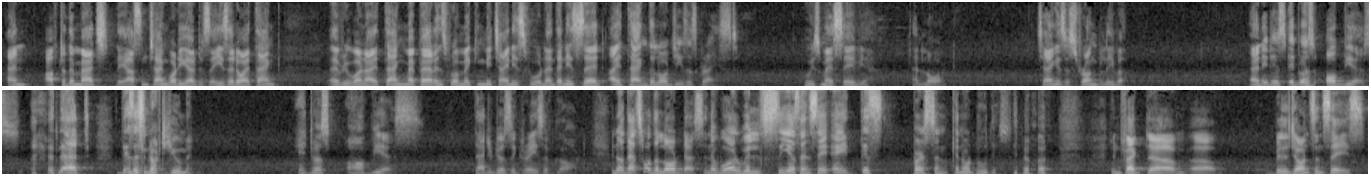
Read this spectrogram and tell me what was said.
And after the match, they asked him, Chang, what do you have to say? He said, Oh, I thank everyone. I thank my parents for making me Chinese food. And then he said, I thank the Lord Jesus Christ, who is my Savior and Lord. Chang is a strong believer. And it, is, it was obvious that this is not human. It was obvious that it was the grace of God. You know, that's what the Lord does. And the world will see us and say, hey, this person cannot do this. In fact, um, uh, Bill Johnson says,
